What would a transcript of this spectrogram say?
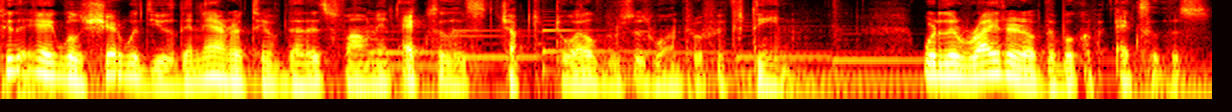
Today I will share with you the narrative that is found in Exodus chapter 12, verses 1 through 15, where the writer of the book of Exodus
